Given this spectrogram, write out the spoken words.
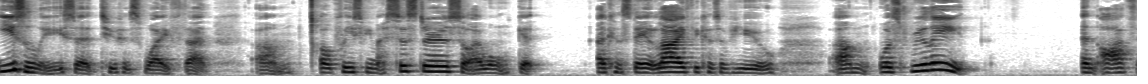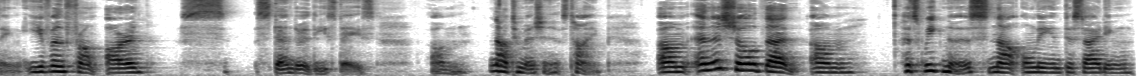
easily said to his wife that, um, "Oh, please be my sister, so I won't get, I can stay alive because of you," um, was really an odd thing, even from our standard these days. Um, not to mention his time, um, and it showed that um, his weakness not only in deciding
